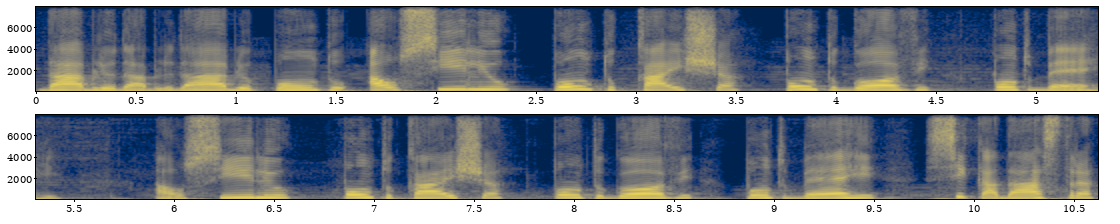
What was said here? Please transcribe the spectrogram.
www.auxilio.caixa.gov.br. auxilio.caixa.gov.br covid.br, se cadastra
